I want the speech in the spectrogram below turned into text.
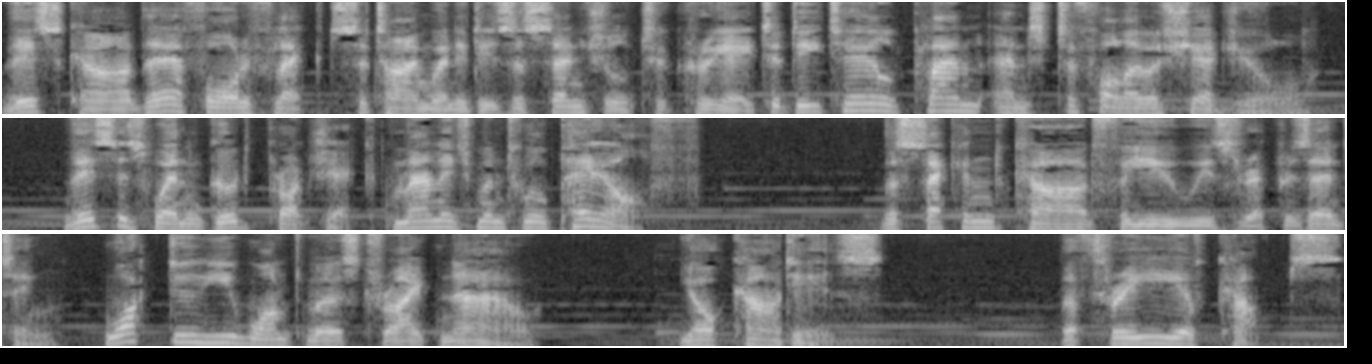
This card therefore reflects a time when it is essential to create a detailed plan and to follow a schedule. This is when good project management will pay off. The second card for you is representing, what do you want most right now? Your card is the Three of Cups.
